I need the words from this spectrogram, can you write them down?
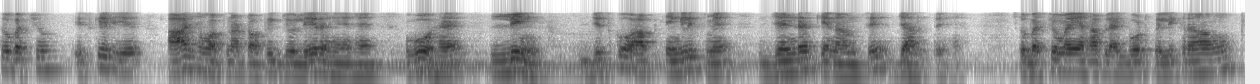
तो बच्चों, इसके लिए आज हम अपना टॉपिक जो ले रहे हैं, वो है लिंग, जिसको आप इंग्लिश में जेंडर के नाम से जानते हैं। तो बच्चों, मैं यहाँ ब्लैक बोर्ड पे लिख रहा हूँ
